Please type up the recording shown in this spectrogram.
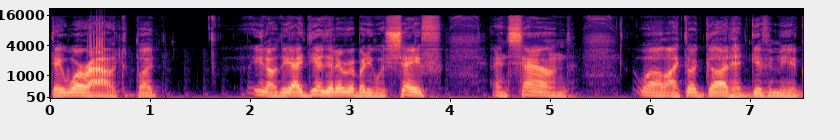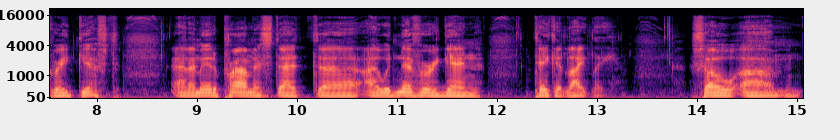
They were out, but you know, the idea that everybody was safe and sound. Well, I thought God had given me a great gift, and I made a promise that uh, I would never again take it lightly. So, um,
